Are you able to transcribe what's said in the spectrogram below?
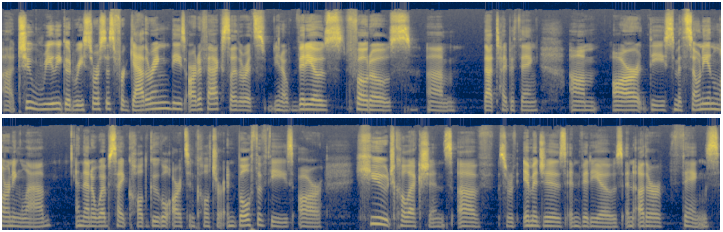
Uh, two really good resources for gathering these artifacts, whether it's you know videos, photos, um, that type of thing, um, are the Smithsonian Learning Lab and then a website called Google Arts and Culture. And both of these are huge collections of sort of images and videos and other things,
